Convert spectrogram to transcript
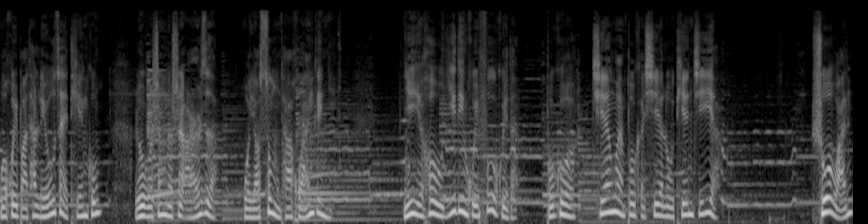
我会把她留在天宫；如果生的是儿子，我要送她还给你。”你以后一定会富贵的，不过千万不可泄露天机呀。说完，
